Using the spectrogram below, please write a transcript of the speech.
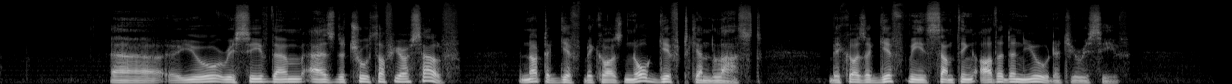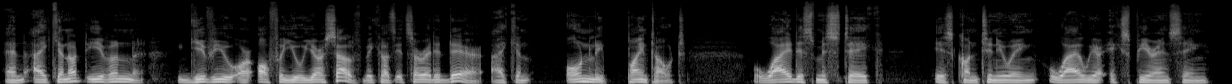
Uh, you receive them as the truth of yourself, not a gift, because no gift can last. Because a gift means something other than you that you receive. And I cannot even give you or offer you yourself because it's already there. I can only point out why this mistake is continuing, why we are experiencing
